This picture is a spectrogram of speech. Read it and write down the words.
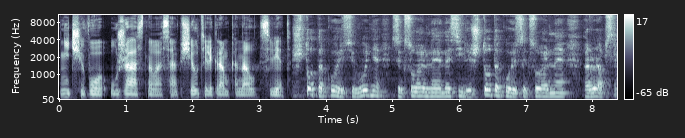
ничего ужасного, сообщил телеграм-канал «Свет». Что такое сегодня сексуальное насилие? Что такое сексуальное рабство?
